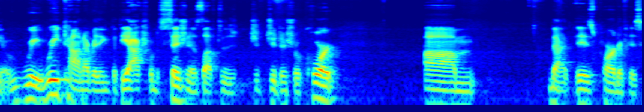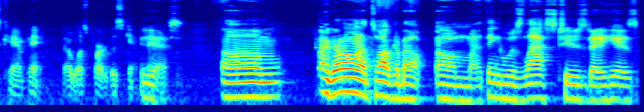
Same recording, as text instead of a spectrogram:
you know, re- recount everything, but the actual decision is left to the ju- judicial court. Um, that is part of his campaign. That was part of his campaign. Yes. Um, I kind of want to talk about. Um, I think it was last Tuesday his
